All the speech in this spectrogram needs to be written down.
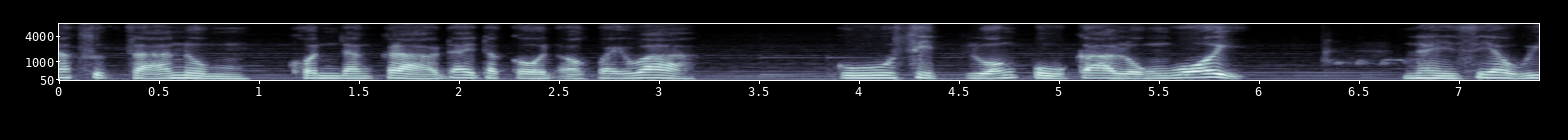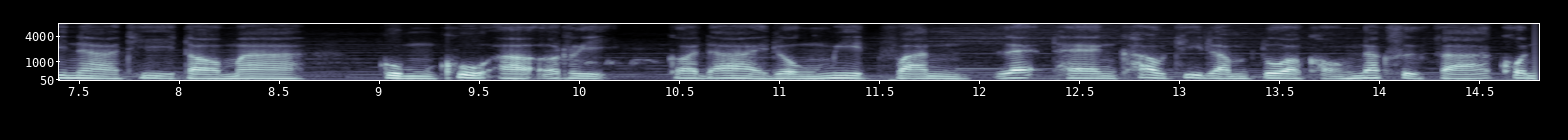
นักศึกษาหนุ่มคนดังกล่าวได้ตะโกนออกไปว่า กูสิทธิ์หลวงปู่กาหลงโว้ยในเสี้ยววินาทีต่อมากลุ่มคู่อาริ ก็ได้ลงมีดฟันและแทงเข้าที่ลำตัวของนักศึกษาคน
